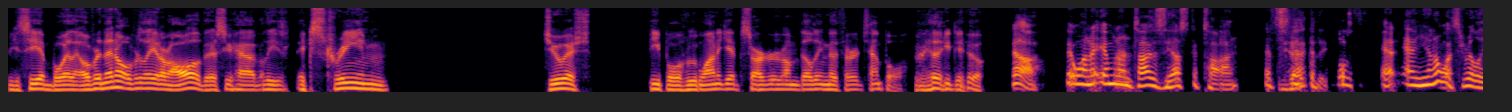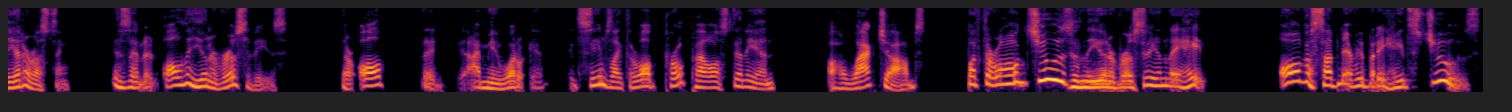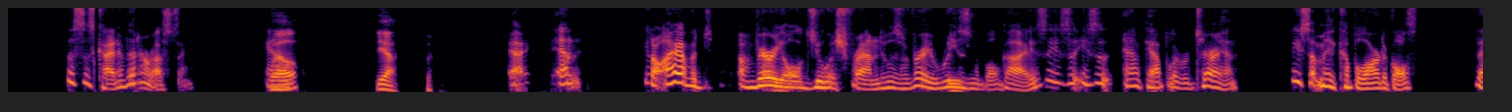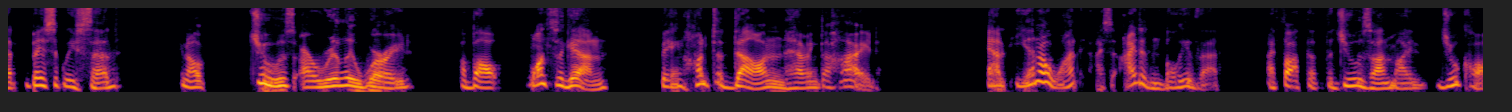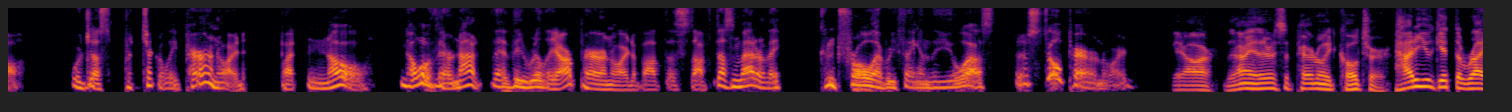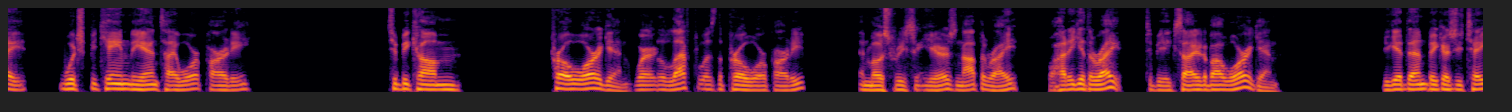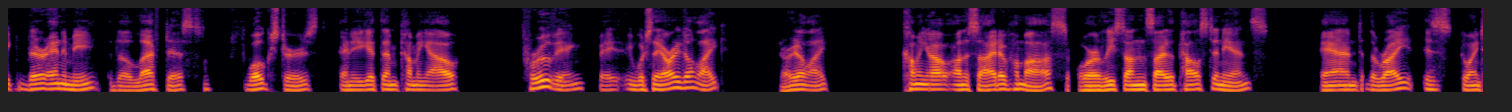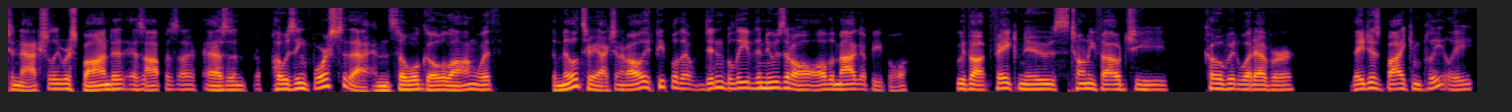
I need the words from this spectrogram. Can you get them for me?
you see it boiling over. And then overlaid on all of this, you have these extreme Jewish people who want to get started on building the third temple. Really do. Yeah. They want to immanentize the eschaton. It's Exactly. and, and you know what's really interesting is that at all the universities, they're all they, I mean, what it, it seems like they're all pro-Palestinian uh, whack jobs, but they're all Jews in the university and they hate. All of a sudden, everybody hates Jews. This is kind of interesting. And- well, yeah. and you know, I have a, a very old Jewish friend who's a very reasonable guy. He's he's, he's an ANCAP libertarian. He sent me a couple articles that basically said, you know, Jews are really worried about once again being hunted down and having to hide. And you know what? I said I didn't believe that. I thought that the Jews on my Jew call were just particularly paranoid, but no, no, they're not. They, they really are paranoid about this stuff. Doesn't matter. They control everything in the US. They're still paranoid. They are. I mean, there's a paranoid culture. How do you get the right, which became the anti war party, to become pro war again, where the left was the pro war party in most recent years, not the right? Well, how do you get the right to be excited about war again? You get them because you take their enemy, the leftists, wokesters, and you get them coming out proving, which they already don't like, they already don't like, coming out on the side of Hamas or at least on the side of the Palestinians. And the right is going to naturally respond as opposite, as an opposing force to that. And so we'll mm-hmm. go along with the military action. of all these people that didn't believe the news at all, all the MAGA people who thought fake news, Tony Fauci, COVID, whatever, they just buy completely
